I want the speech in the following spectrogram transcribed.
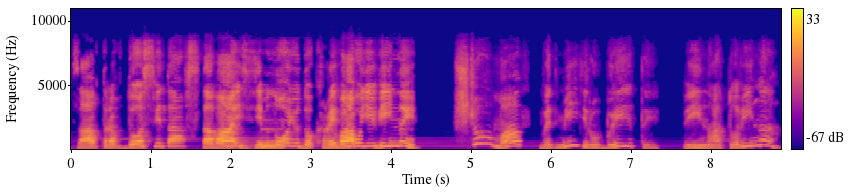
Завтра в досвіта вставай зі мною до кривавої війни. Що мав ведмідь робити? Війна то війна.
